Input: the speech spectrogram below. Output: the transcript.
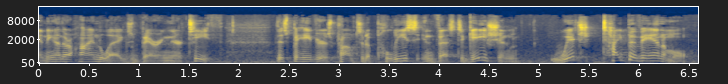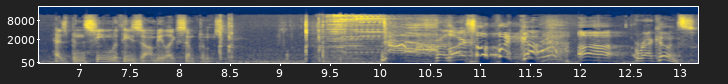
standing on their hind legs, baring their teeth. This behavior has prompted a police investigation. Which type of animal has been seen with these zombie-like symptoms? Brett Larson. Oh my God! Uh, raccoons.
